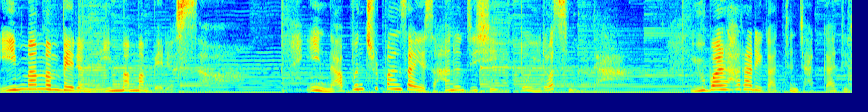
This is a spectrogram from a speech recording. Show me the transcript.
입맛만 배렸네, 입맛만 배렸어. 이 나쁜 출판사에서 하는 짓이 또 이렇습니다. 유발 하라리 같은 작가들이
